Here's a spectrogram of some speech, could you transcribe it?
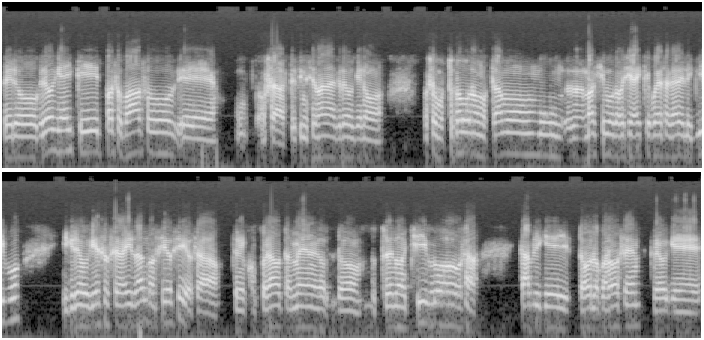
pero creo que hay que ir paso a paso eh, o sea este fin de semana creo que no no se mostró nos mostramos el máximo capacidad que puede sacar el equipo y creo que eso se va a ir dando sí o sí o sea tener incorporado también los, los, trenos chicos o sea Capri que todos lo conocen creo que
